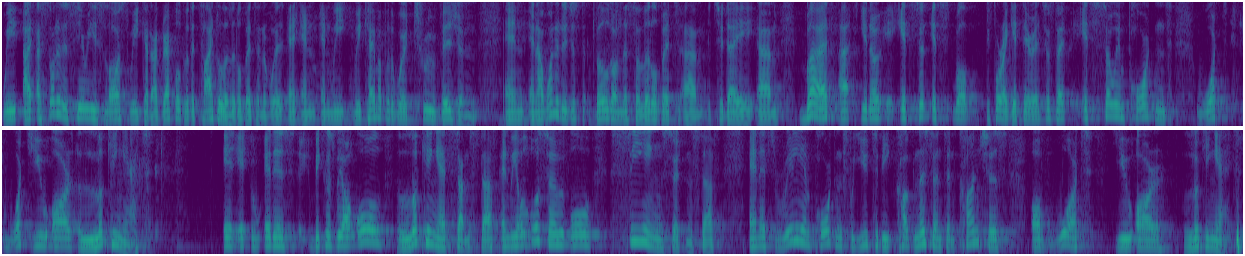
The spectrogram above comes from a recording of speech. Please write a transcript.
we, I, I, started a series last week and I grappled with the title a little bit and, was, and, and we, we came up with the word true vision. And, and I wanted to just build on this a little bit um, today. Um, but, uh, you know, it's just, it's, well, before I get there, it's just that it's so important what, what you are looking at it, it, it is because we are all looking at some stuff and we are also all seeing certain stuff. And it's really important for you to be cognizant and conscious of what you are looking at.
